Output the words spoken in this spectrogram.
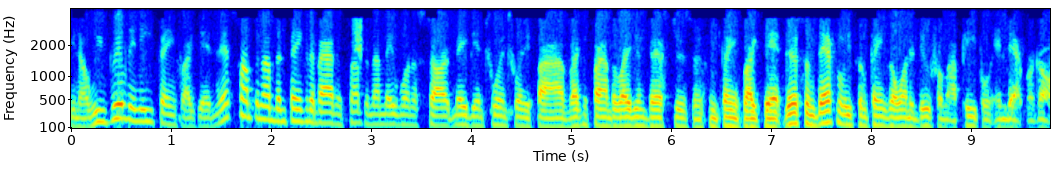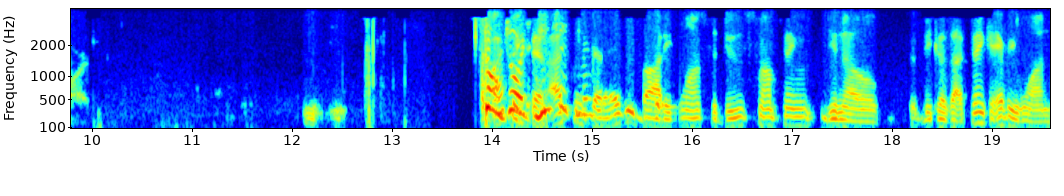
You know, we really need things like that, and that's something I've been thinking about, and something I may want to start maybe in 2025. I can find the right investors and some things like that. There's some definitely some things I want to do for my people in that regard. So, I George, think that, you I think mentioned that everybody wants to do something, you know, because I think everyone,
